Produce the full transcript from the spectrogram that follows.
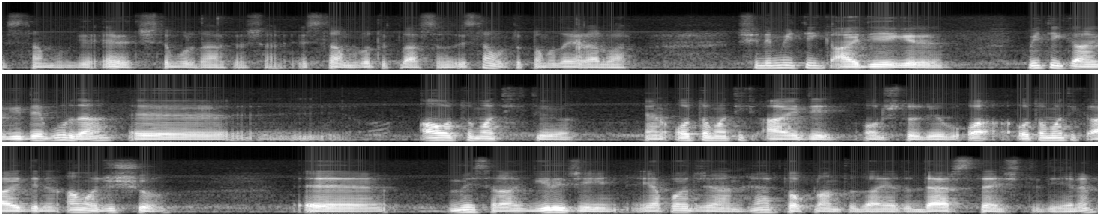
İstanbul, evet işte burada arkadaşlar. İstanbul'a tıklarsınız. İstanbul tıklamada yarar var. Şimdi Meeting ID'ye gelelim. Meeting ID'de burada e, otomatik diyor. Yani otomatik ID oluştur diyor. Bu o, otomatik ID'nin amacı şu. E, mesela gireceğin, yapacağın her toplantıda ya da derste işte diyelim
